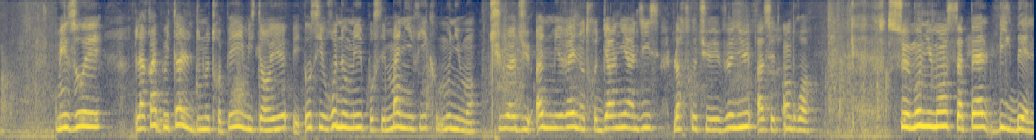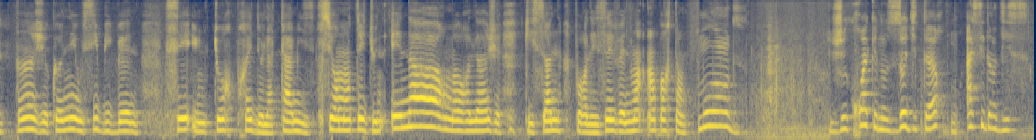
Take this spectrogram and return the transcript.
Mais Zoé, la capitale de notre pays mystérieux est aussi renommée pour ses magnifiques monuments. Tu as dû admirer notre dernier indice lorsque tu es venu à cet endroit. Ce monument s'appelle Big Ben. Ah, je connais aussi Big Ben. C'est une tour près de la Tamise, surmontée d'une énorme horloge qui sonne pour les événements importants. Monde Je crois que nos auditeurs ont assez d'indices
